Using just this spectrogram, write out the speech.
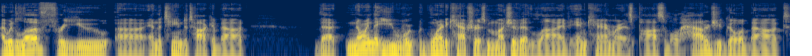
I would love for you uh, and the team to talk about that. Knowing that you wanted to capture as much of it live in camera as possible, how did you go about?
